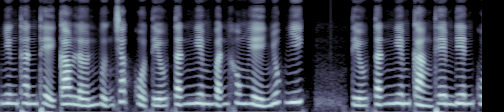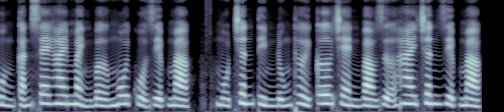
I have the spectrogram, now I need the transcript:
nhưng thân thể cao lớn vững chắc của Tiếu Tấn Nghiêm vẫn không hề nhúc nhích. Tiếu Tấn Nghiêm càng thêm điên cuồng cắn xe hai mảnh bờ môi của Diệp Mạc, một chân tìm đúng thời cơ chèn vào giữa hai chân Diệp Mạc.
